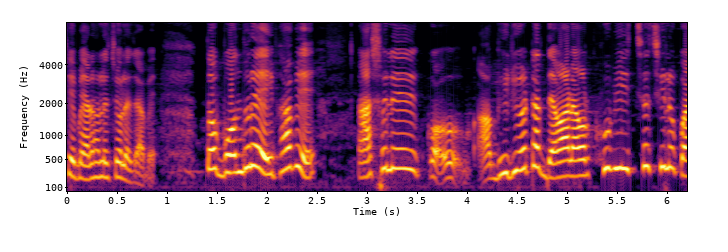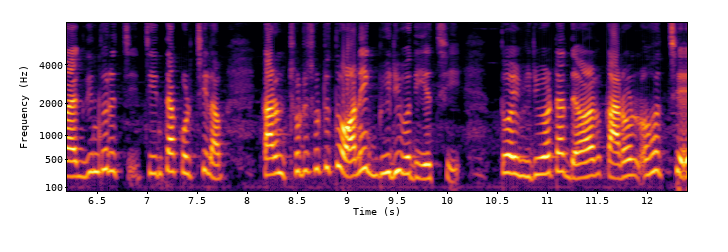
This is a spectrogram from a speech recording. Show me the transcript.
সে ম্যানহোলে চলে যাবে। তো বন্ধুরা, এইভাবে আসলে ভিডিওটা দেওয়ার আমার খুবই ইচ্ছে ছিল, কয়েকদিন ধরে চিন্তা করছিলাম। কারণ ছোট ছোট তো অনেক ভিডিও দিয়েছি। তো এই ভিডিওটা দেওয়ার কারণ হচ্ছে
